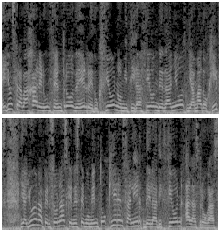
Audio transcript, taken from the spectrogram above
Ellos trabajan en un centro de reducción o mitigación de daños llamado HIPS y ayudan a personas que en este momento quieren salir de la adicción a las drogas.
